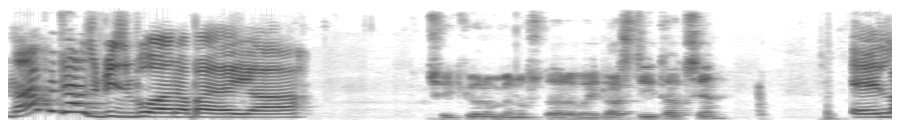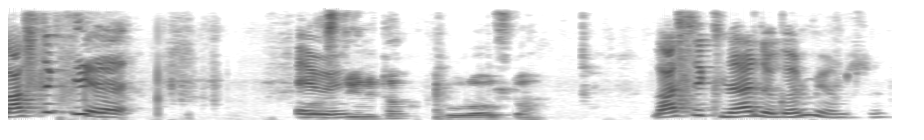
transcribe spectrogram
Ne yapacağız biz bu arabaya ya? Çekiyorum ben usta arabayı. Lastiği tak sen. E, lastik niye? Evet. Lastiğini tak. Tuğra usta. Lastik nerede görmüyor musun?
